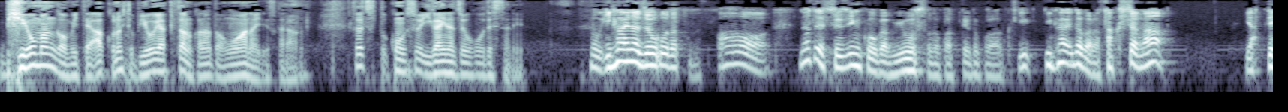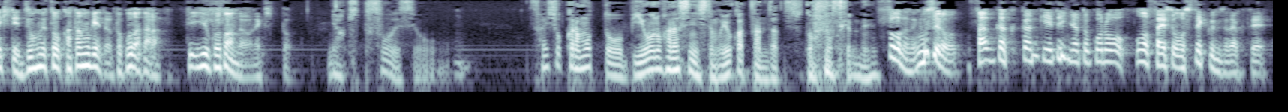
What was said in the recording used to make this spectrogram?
美容漫画を見て、あ、この人美容やってたのかなとは思わないですから、それはちょっと今週意外な情報でしたね。意外な情報だったんです。ああ、なぜ主人公が美容師なのかっていうところは、い意外だから作者がやってきて情熱を傾けたとこだからっていうことなんだろうね、きっと。いや、きっとそうですようん。最初からもっと美容の話にしてもよかったんだってちょっと思いますけどね。そうだね。むしろ三角関係的なところを最初押していくんじゃなくて、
